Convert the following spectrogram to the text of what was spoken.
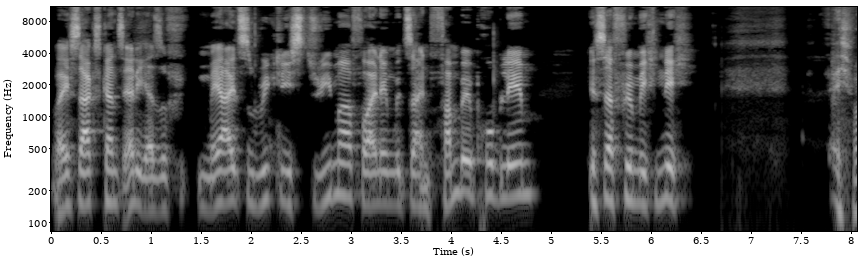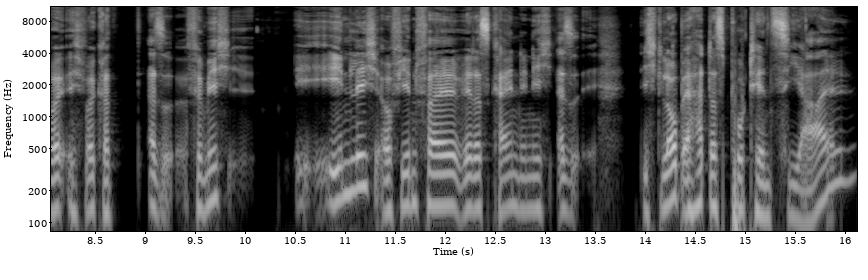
Weil ich sag's ganz ehrlich, also mehr als ein Weekly Streamer, vor allen Dingen mit seinem Fumble-Problem, ist er für mich nicht. Ich wollte ich wollt gerade, also für mich ähnlich, auf jeden Fall wäre das kein, den ich, also ich glaube, er hat das Potenzial,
